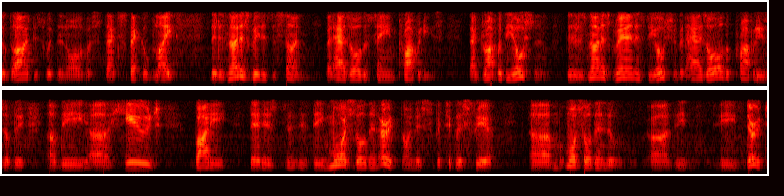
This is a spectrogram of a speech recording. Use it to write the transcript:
the God that's within all of us, that speck of light that is not as great as the sun, but has all the same properties. That drop of the ocean that is not as grand as the ocean, but has all the properties of the of the uh, huge body that is, the more so than Earth on this particular sphere, uh, more so than the, uh, the the dirt,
